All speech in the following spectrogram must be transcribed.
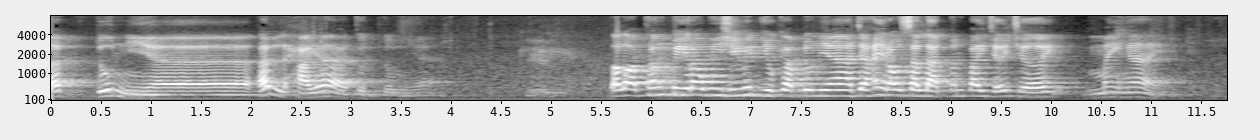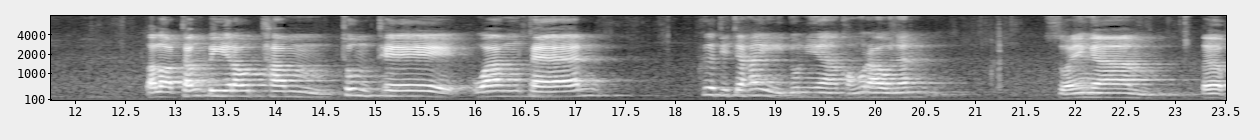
อัดดุนยาอัลฮายาตุดดุนยา า ตลอดทั้งปีเรามีชีวิตอยู่กับดุนยาจะให้เราสลัดมันไปเฉยๆ ไม่ง่าย ตลอดทั้งปีเราทำทุ่มเท วางแผน เพื่อที่จะให้ดุนยาของเรานั้น สวยงาม เติบ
